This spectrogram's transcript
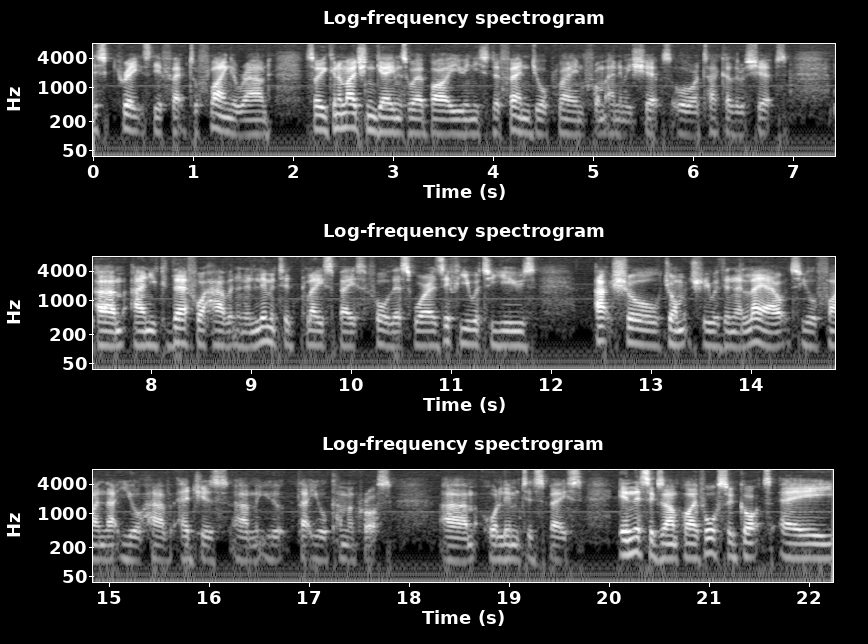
this creates the effect of flying around. So you can imagine games whereby you need to defend your plane from enemy ships or attack other ships. Um, and you could therefore have an unlimited play space for this whereas if you were to use actual geometry within a layout you'll find that you'll have edges um, you, that you'll come across um, or limited space. In this example I've also got a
